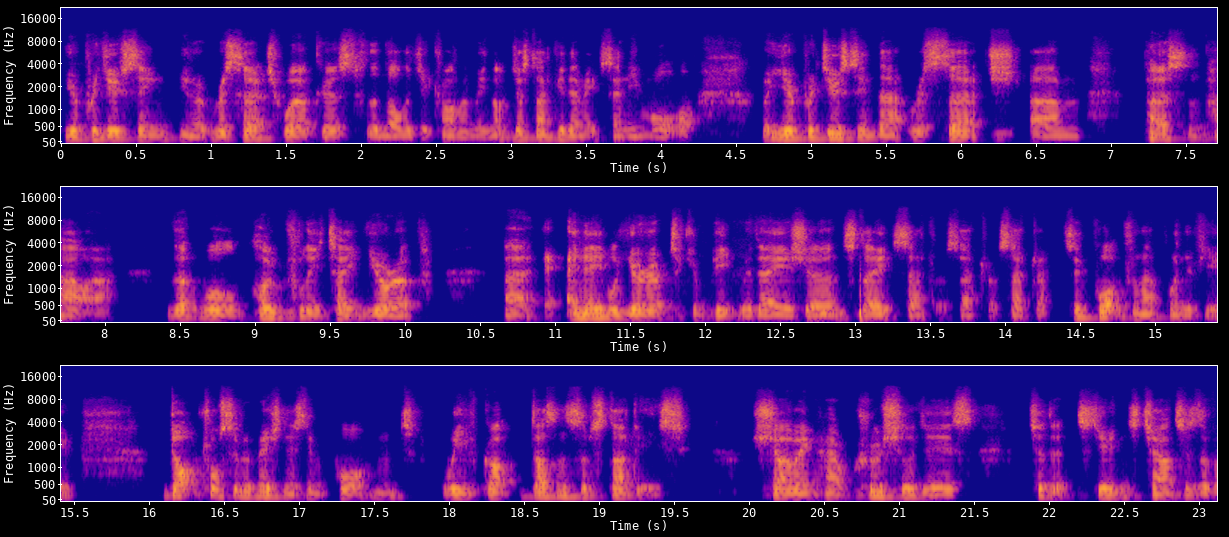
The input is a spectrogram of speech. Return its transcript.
you're producing you know research workers for the knowledge economy not just academics anymore but you're producing that research um, person power that will hopefully take europe uh, enable europe to compete with asia states etc etc etc it's important from that point of view. Doctoral supervision is important. We've got dozens of studies showing how crucial it is to the students' chances of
